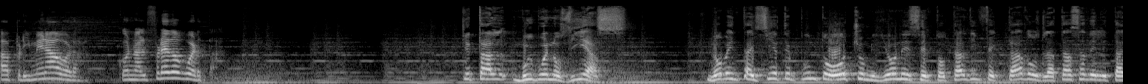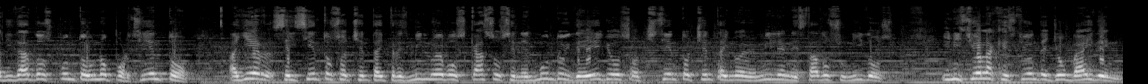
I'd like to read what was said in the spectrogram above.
a primera hora con Alfredo Huerta. ¿Qué tal? Muy buenos días. 97.8 millones el total de infectados, la tasa de letalidad 2.1%. Ayer 683 mil nuevos casos en el mundo y de ellos 889 mil en Estados Unidos. Inició la gestión de Joe Biden.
